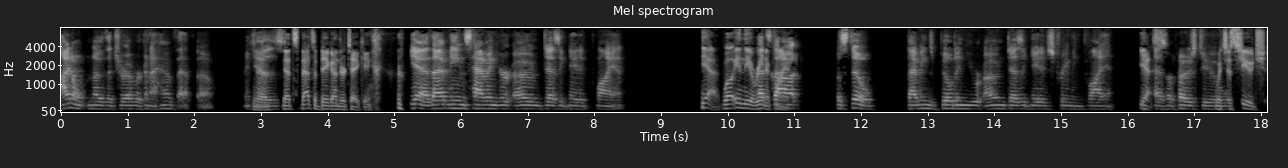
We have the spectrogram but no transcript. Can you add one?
I don't know that you're ever going to have that though, yeah, because that's that's a big undertaking. yeah, that means having your own designated client. yeah, well, in the arena That's client, not, but still, that means building your own designated streaming client yes, as opposed to which is huge.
